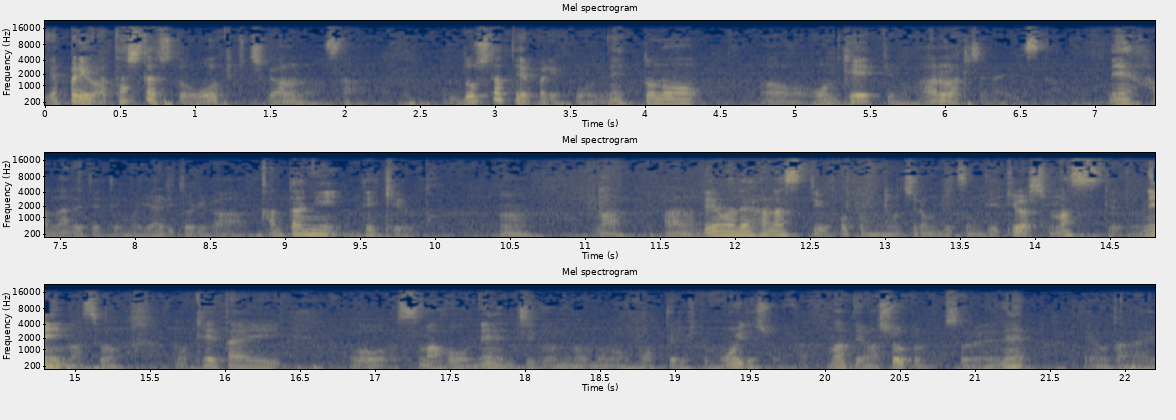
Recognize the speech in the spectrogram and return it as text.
やっぱり私たちと大きく違うのはさどうしたってやっぱりこうネットの恩恵っていうのがあるわけじゃないですか。ね、離れててもやり取りが簡単にできると。うん。まあ、あの電話で話すっていうことももちろん別にできはしますけどね。今そのもう携帯をスマホをね自分のものを持ってる人も多いでしょうから。まあ電話しようともそれでねお互い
